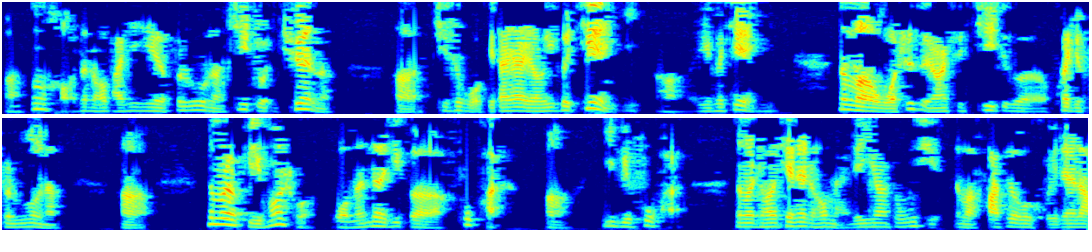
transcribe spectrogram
啊更好的然后把这些分录呢记准确呢啊？其实我给大家有一个建议啊，一个建议。那么我是怎样去记这个会计分录呢？啊，那么比方说我们的这个付款啊，一笔付款。那么，然后现在然后买了一样东西，那么发票回来了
